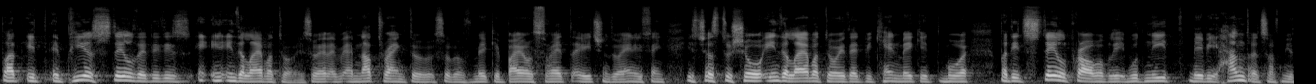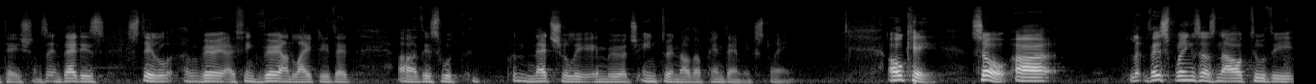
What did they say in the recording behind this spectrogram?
but it appears still that it is in, the laboratory. So I, am not trying to sort of make a biothreat agent or anything. It's just to show in the laboratory that we can make it more, but it still probably would need maybe hundreds of mutations, and that is still very, I think, very unlikely that uh, this would naturally emerge into another pandemic strain. Okay, so uh, this brings us now to the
